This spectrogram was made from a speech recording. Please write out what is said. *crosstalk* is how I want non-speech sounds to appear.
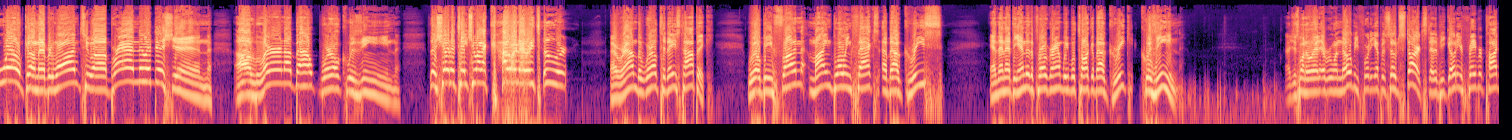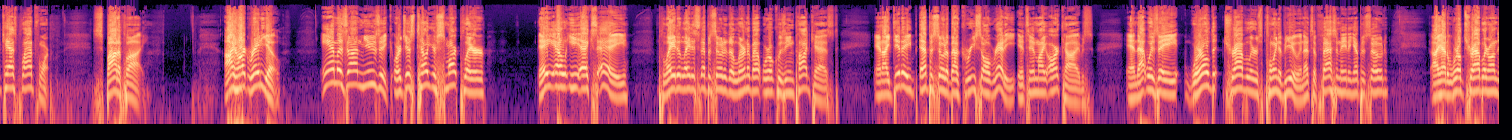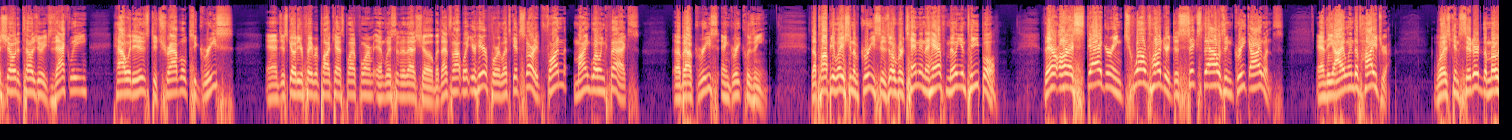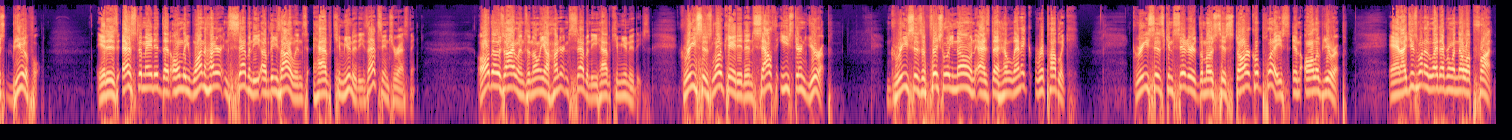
Welcome, everyone, to a brand new edition of Learn About World Cuisine, the show that takes you on a culinary tour around the world. Today's topic will be fun, mind blowing facts about Greece. And then at the end of the program, we will talk about Greek cuisine. I just want to let everyone know before the episode starts that if you go to your favorite podcast platform, Spotify, iHeartRadio, Amazon Music, or just tell your smart player, A L E X A, play the latest episode of the Learn About World Cuisine podcast. And I did a episode about Greece already. It's in my archives and that was a world traveler's point of view, and that's a fascinating episode. I had a world traveler on the show that tells you exactly how it is to travel to Greece. And just go to your favorite podcast platform and listen to that show. But that's not what you're here for. Let's get started. Fun, mind blowing facts about Greece and Greek cuisine. The population of Greece is over 10.5 million people. There are a staggering 1,200 to 6,000 Greek islands, and the island of Hydra was considered the most beautiful. It is estimated that only 170 of these islands have communities. That's interesting. All those islands and only 170 have communities. Greece is located in southeastern Europe. Greece is officially known as the Hellenic Republic. Greece is considered the most historical place in all of Europe. And I just want to let everyone know up front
